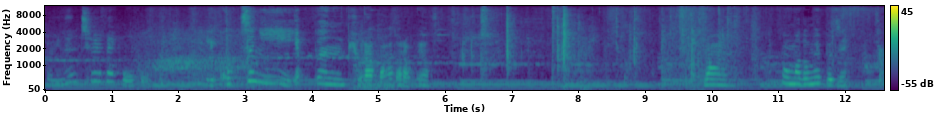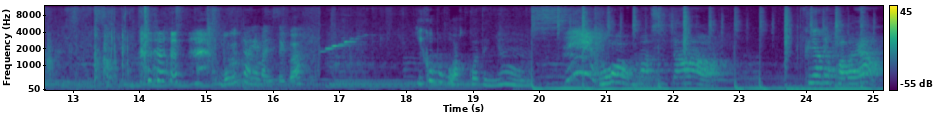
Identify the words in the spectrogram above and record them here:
저희는 705호 이게 고층이 예쁜 뷰라고 하더라고요. 와 엄마 너무 예쁘지? 목욕탕에만 있을 거야? 이거 보고 왔거든요. 우와 엄마 진짜. 그냥 다 바다야?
